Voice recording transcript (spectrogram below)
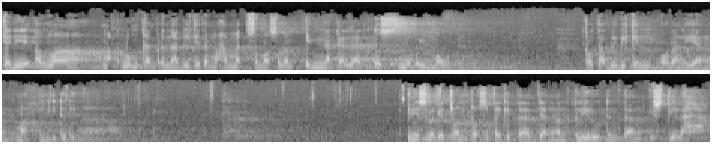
Jadi Allah maklumkan kepada Nabi kita Muhammad sallallahu alaihi wasallam innaka la tusmi'ul maut. Kau tak boleh bikin orang yang mati itu dengar. Ini sebagai contoh supaya kita jangan keliru tentang istilah.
